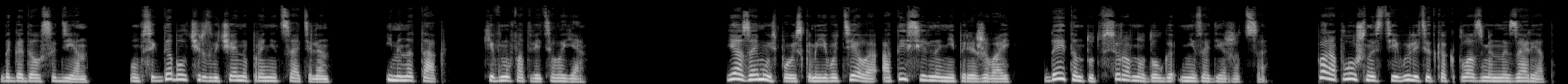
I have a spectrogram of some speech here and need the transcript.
догадался Диан. Он всегда был чрезвычайно проницателен. Именно так, кивнув, ответила я. Я займусь поисками его тела, а ты сильно не переживай. Дейтон тут все равно долго не задержится. Пара оплошностей вылетит, как плазменный заряд.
